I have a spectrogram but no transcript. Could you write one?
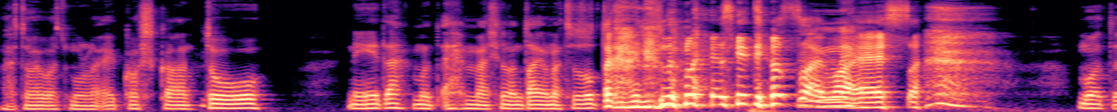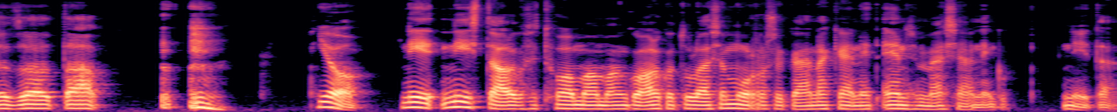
mä toivon, että mulle ei koskaan tuu niitä, mutta en mä silloin tajunnut, että totta kai ne tulee sitten jossain Ne. vaiheessa. mutta tota, joo, ni, niistä alkoi sitten huomaamaan, kun alkoi tulee se murrosikä ja näkee niitä ensimmäisiä niinku, niitä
